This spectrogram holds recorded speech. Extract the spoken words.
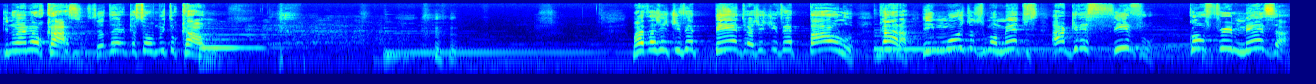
Que não é meu caso. Você está que eu sou muito calmo. Mas a gente vê Pedro, a gente vê Paulo, cara, em muitos momentos agressivo com firmeza.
